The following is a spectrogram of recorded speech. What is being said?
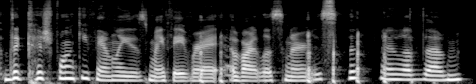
The Kashplonky family is my favorite of our listeners. I love them.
